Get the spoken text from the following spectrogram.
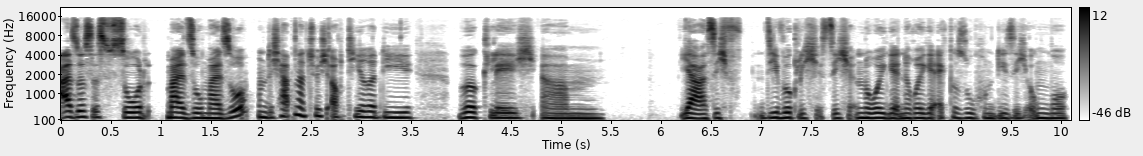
also es ist so mal so, mal so. Und ich habe natürlich auch Tiere, die wirklich, ähm, ja, sich, die wirklich sich eine ruhige, eine ruhige Ecke suchen, die sich irgendwo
